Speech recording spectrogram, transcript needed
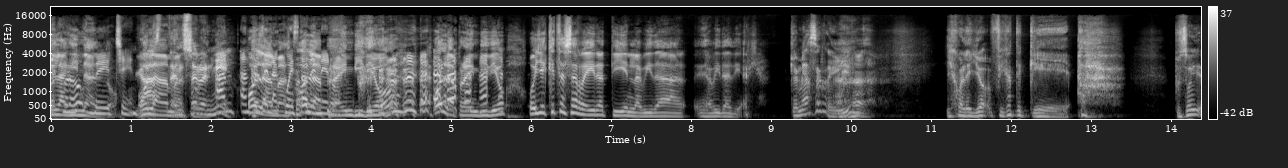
el aguinaldo. aprovechen. Hola Amazon. mí. An- Hola, de la Amazon. de Hola enero. Prime Video. Hola Prime Video. Oye, ¿qué te hace reír a ti en la vida, en la vida diaria? ¿Qué me hace reír? Ajá. Híjole, yo, fíjate que. ah, pues soy,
